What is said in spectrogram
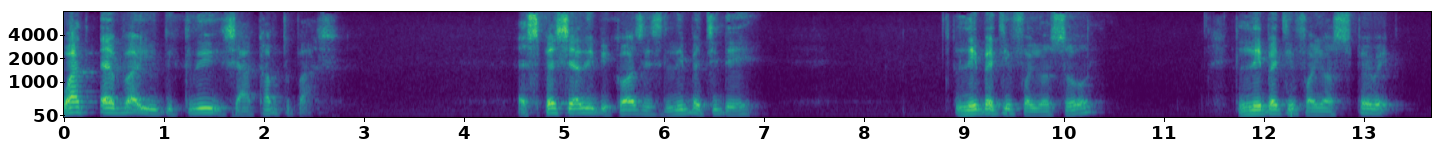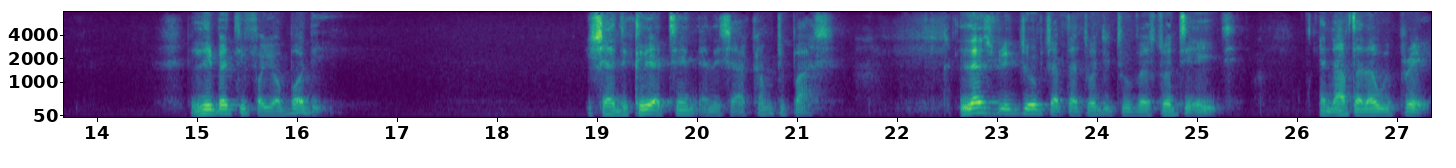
whatever you decree shall come to pass especially because it's liberty day liberty for your soul liberty for your spirit, liberty for your body. You shall declare a thing and it shall come to pass. Let's read Job chapter 22, verse 28. And after that, we pray.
